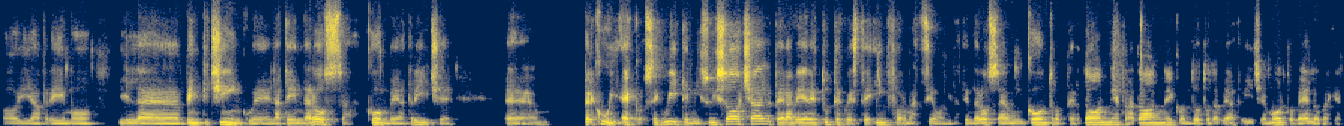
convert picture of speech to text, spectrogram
poi avremo il 25 la tenda rossa con Beatrice, eh, per cui, ecco, seguitemi sui social per avere tutte queste informazioni. La Tenda Rossa è un incontro per donne, tra donne, condotto da Beatrice, è molto bello perché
